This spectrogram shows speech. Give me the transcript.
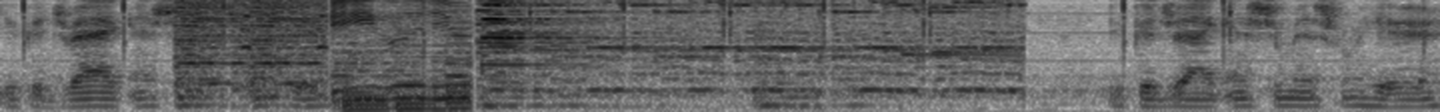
you could drag instruments from here. You could drag instruments from here.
